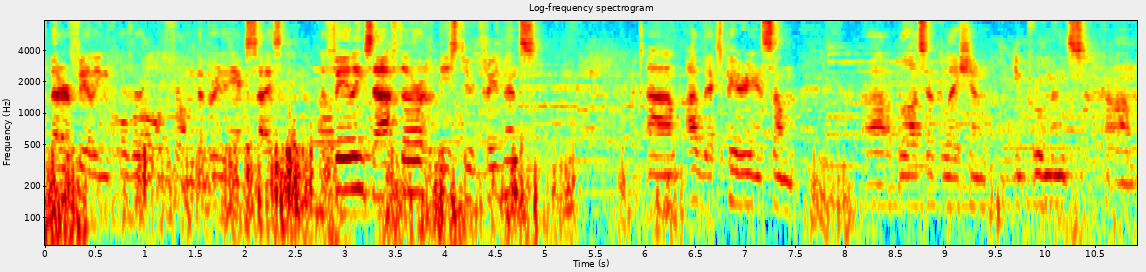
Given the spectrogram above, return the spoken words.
better feeling overall from the breathing exercise. The feelings after these two treatments, um, I've experienced some uh, blood circulation improvements. Um,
